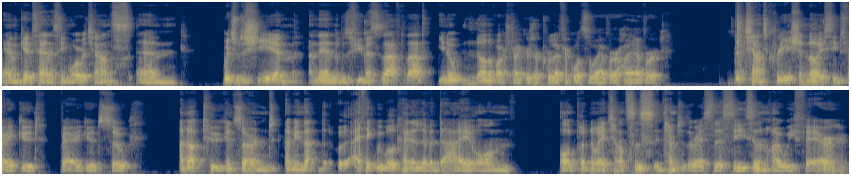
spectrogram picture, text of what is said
um, and gives Hennessey more of a chance. Um, which was a shame. And then there was a few misses after that. You know, none of our strikers are prolific whatsoever. However, the chance creation now seems very good, very good. So I'm not too concerned. I mean, that I think we will kind of live and die on on putting away chances in terms of the rest of the season and how we fare.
